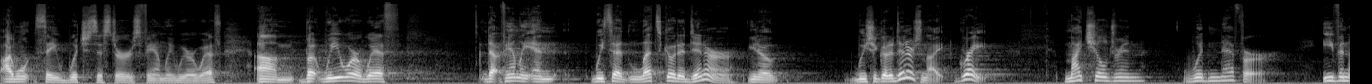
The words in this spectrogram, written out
I won't say which sister's family we were with, um, but we were with that family, and we said, let's go to dinner. You know, we should go to dinner tonight. Great. My children would never even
